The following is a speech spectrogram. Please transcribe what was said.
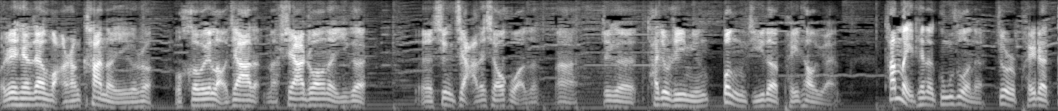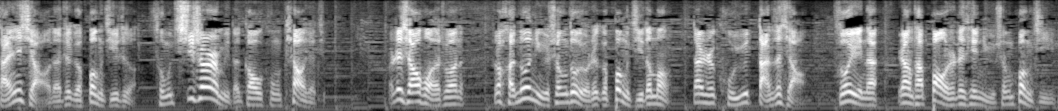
我这天在网上看到一个说，我河北老家的那石家庄的一个，呃，姓贾的小伙子啊，这个他就是一名蹦极的陪跳员。他每天的工作呢，就是陪着胆小的这个蹦极者从七十二米的高空跳下去。而这小伙子说呢，说很多女生都有这个蹦极的梦，但是苦于胆子小，所以呢，让他抱着这些女生蹦极。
